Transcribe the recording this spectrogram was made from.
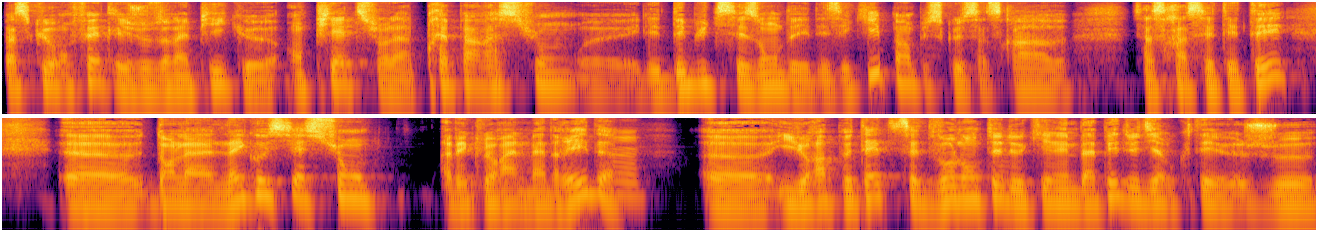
parce qu'en en fait les Jeux Olympiques euh, empiètent sur la préparation euh, et les débuts de saison des, des équipes, hein, puisque ça sera euh, ça sera cet été. Euh, dans la négociation avec le Real Madrid, Mm. euh, il y aura peut-être cette volonté de Kylian Mbappé de dire écoutez, je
